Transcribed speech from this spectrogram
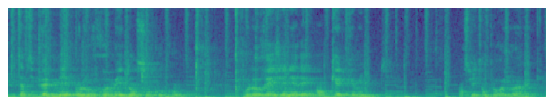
il est un petit peu abîmé, on le remet dans son cocon pour le régénérer en quelques minutes. Ensuite, on peut rejouer avec.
